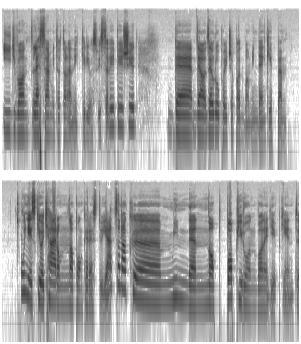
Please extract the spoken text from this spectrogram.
így van, leszámítva talán egy Kyrgios visszalépését, de, de az európai csapatban mindenképpen úgy néz ki, hogy három napon keresztül játszanak, minden nap papíron van egyébként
